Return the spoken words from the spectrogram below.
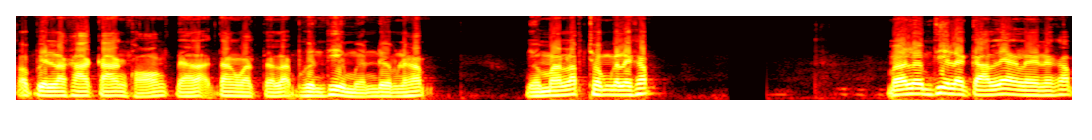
ก็เป็นราคากลางของแต่ละจังหวัดแต่ละพื้นที่เหมือนเดิมนะครับ เดี๋ยวมารับชมกันเลยครับ มาเริ่มที่รายการแรกเลยนะครับ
